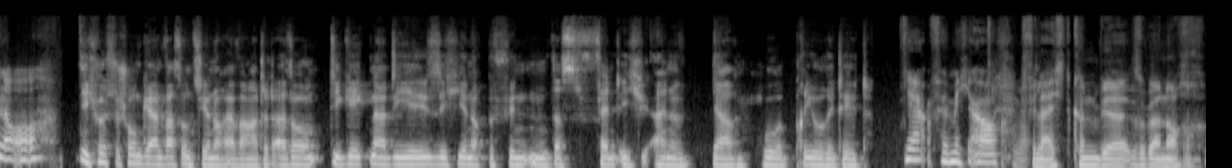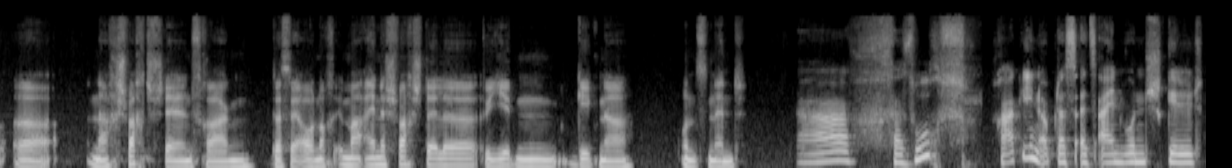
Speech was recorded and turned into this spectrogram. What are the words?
No. Ich wüsste schon gern, was uns hier noch erwartet. Also die Gegner, die sich hier noch befinden, das fände ich eine ja, hohe Priorität. Ja, für mich auch. Vielleicht können wir sogar noch äh, nach Schwachstellen fragen, dass er auch noch immer eine Schwachstelle für jeden Gegner uns nennt. Ja, versuch's. Frag ihn, ob das als ein Wunsch gilt.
